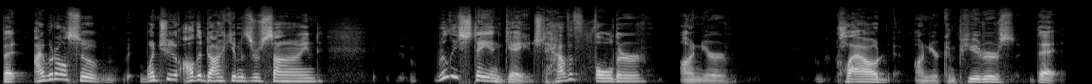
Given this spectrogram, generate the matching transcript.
But I would also, once you all the documents are signed, really stay engaged. Have a folder on your cloud, on your computers that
